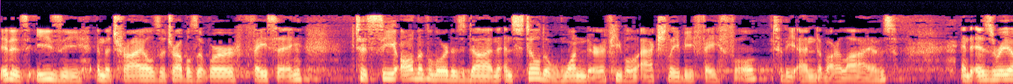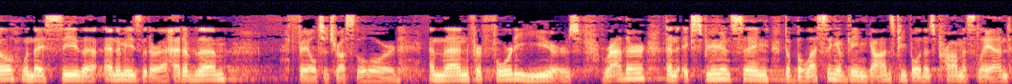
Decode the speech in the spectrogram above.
It is easy in the trials, the troubles that we're facing to see all that the Lord has done and still to wonder if He will actually be faithful to the end of our lives. And Israel, when they see the enemies that are ahead of them, fail to trust the Lord. And then for 40 years, rather than experiencing the blessing of being God's people in His promised land,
